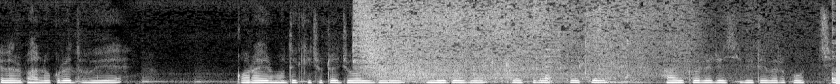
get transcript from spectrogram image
এবার ভালো করে ধুয়ে কড়াইয়ের মধ্যে কিছুটা জল দিয়ে দিয়ে দেবো। গ্যাসের হাই করে রেসিপিটা এবার করছি।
